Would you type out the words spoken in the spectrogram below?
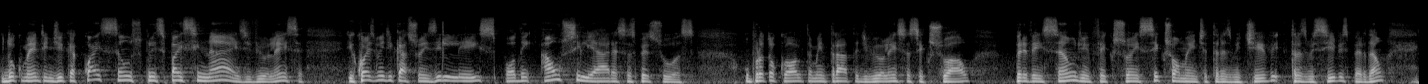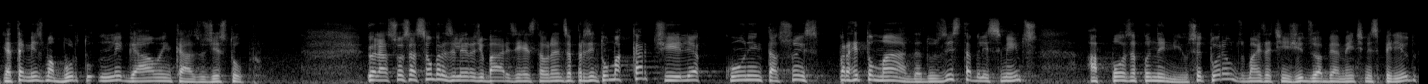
O documento indica quais são os principais sinais de violência e quais medicações e leis podem auxiliar essas pessoas. O protocolo também trata de violência sexual, prevenção de infecções sexualmente transmissíveis perdão, e até mesmo aborto legal em casos de estupro. Olha, a Associação Brasileira de Bares e Restaurantes apresentou uma cartilha com orientações para a retomada dos estabelecimentos após a pandemia. O setor é um dos mais atingidos, obviamente, nesse período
